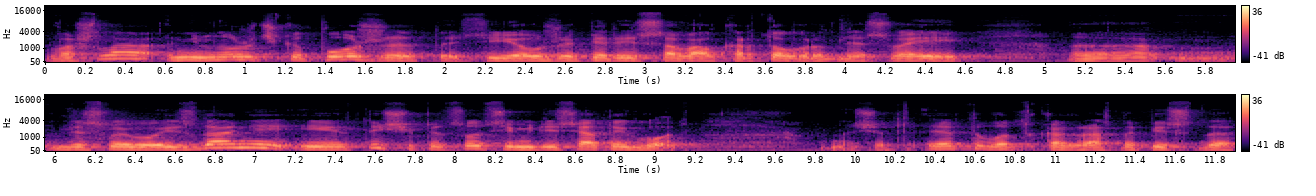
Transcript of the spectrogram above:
вошла немножечко позже, то есть ее уже перерисовал картограф для, своей, э, для своего издания, и в 1570 год. Значит, это вот как раз написано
